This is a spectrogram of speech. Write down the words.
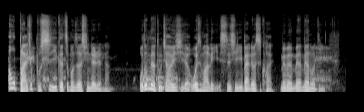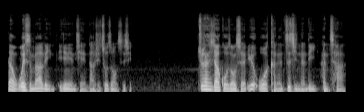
啊，我本来就不是一个这么热心的人啊，我都没有读教育系的，我为什么要领时薪一百六十块？没有没有没有没有那么低，但我为什么要领一点点钱，然后去做这种事情？就算是教国中生，因为我可能自己能力很差，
